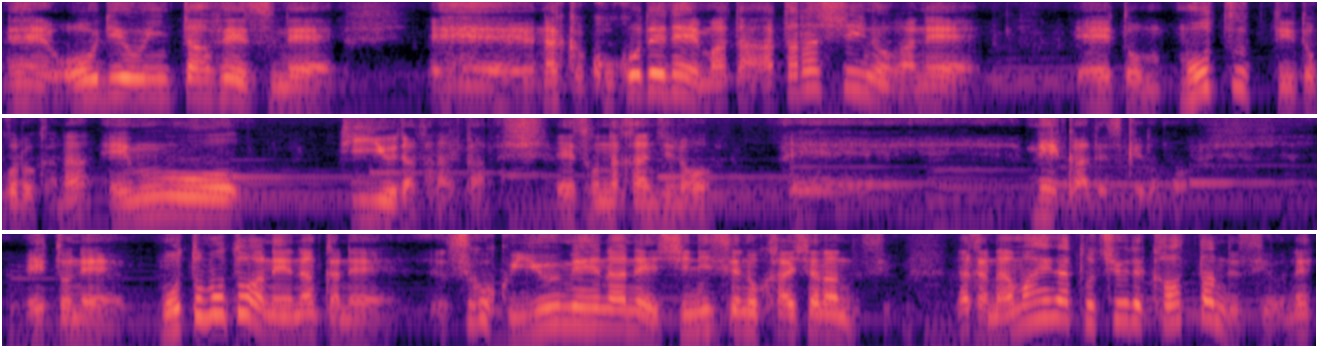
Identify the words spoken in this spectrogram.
ね、オーディオインターフェースね、えー、なんかここでねまた新しいのがねえっ、ー、と、持つっていうところかな ?MOTU だかなんか、えー、そんな感じの、えー、メーカーですけども。えっ、とね、もともとはね、なんかね、すごく有名なね、老舗の会社なんですよ。なんか名前が途中で変わったんですよね。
